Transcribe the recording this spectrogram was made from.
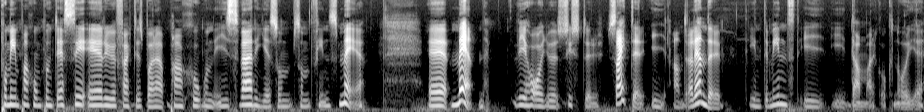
på minpension.se är det ju faktiskt bara pension i Sverige som, som finns med. Eh, Men vi har ju systersajter i andra länder, inte minst i, i Danmark och Norge.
